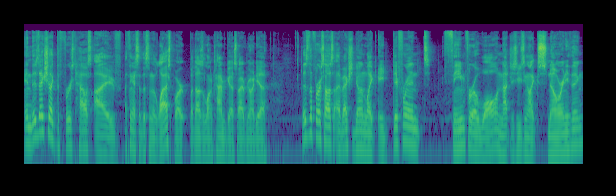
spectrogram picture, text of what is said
And this is actually like the first house I've, I think I said this in the last part, but that was a long time ago, so I have no idea. This is the first house I've actually done like a different theme for a wall, not just using like snow or anything.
